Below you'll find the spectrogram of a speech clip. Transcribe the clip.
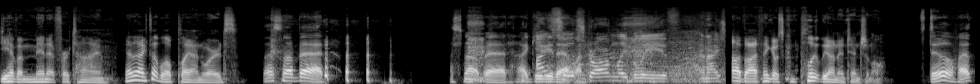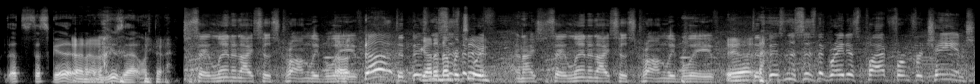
Do you have a minute for time? Yeah, I like that little play on words. That's not bad. That's not bad. I give I you that so one. strongly believe, and I Although I think it was completely unintentional. Still, that, that's that's good. I I'm know. gonna use that one. Yeah. should say Lynne and I so strongly believe ah, that we got a number is the two. great- and I should say Lynne and I so strongly believe Yeah. that business is the greatest platform for change.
